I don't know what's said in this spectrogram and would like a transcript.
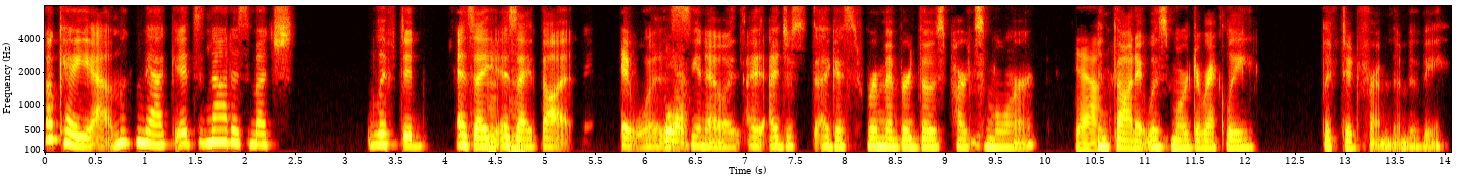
okay, yeah, looking back, it's not as much lifted as I as Mm-mm. I thought it was. Yeah. You know, I, I just I guess remembered those parts more Yeah. and thought it was more directly lifted from the movie.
